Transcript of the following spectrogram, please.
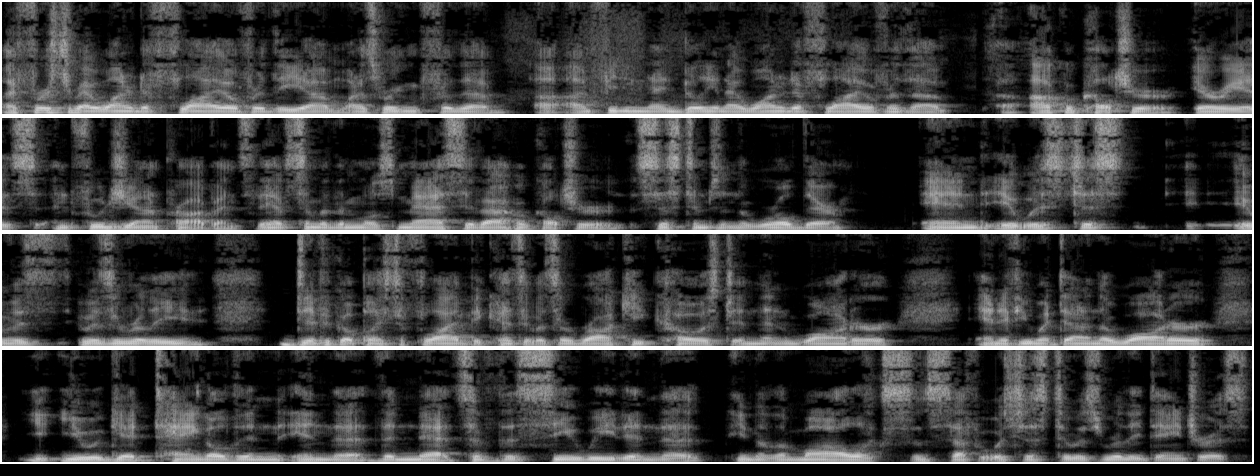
my first trip, I wanted to fly over the um, when I was working for the uh, on feeding nine billion. I wanted to fly over the uh, aquaculture areas in Fujian province. They have some of the most massive aquaculture systems in the world there, and it was just it was it was a really difficult place to fly because it was a rocky coast and then water. And if you went down in the water, you, you would get tangled in in the the nets of the seaweed and the you know the mollusks and stuff. It was just it was really dangerous.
